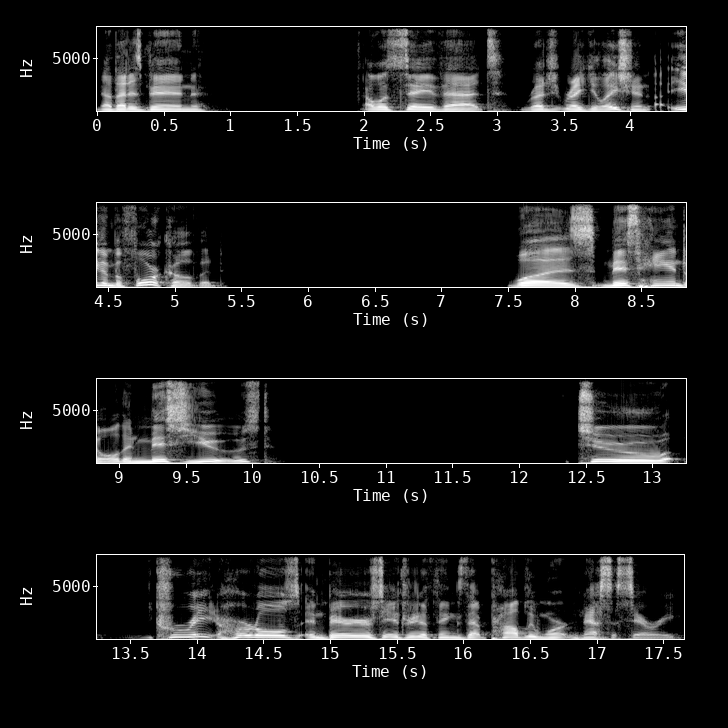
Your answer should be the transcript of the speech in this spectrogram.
Now, that has been, I would say that reg- regulation, even before COVID, was mishandled and misused to create hurdles and barriers to entry to things that probably weren't necessary,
